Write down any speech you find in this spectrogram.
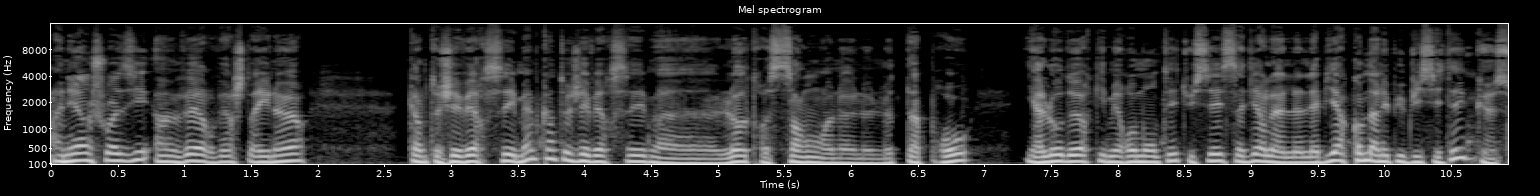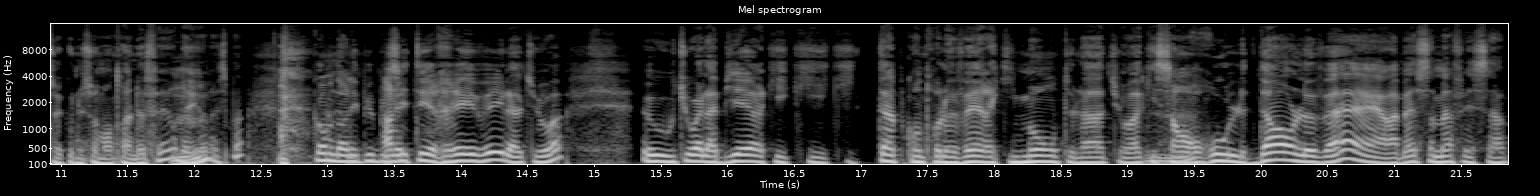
En ayant choisi un verre Versteiner, quand j'ai versé, même quand j'ai versé ben, l'autre sans le, le, le Tapro, il y a l'odeur qui m'est remontée, tu sais, c'est-à-dire la, la- la bière comme dans les publicités, que ce que nous sommes en train de faire d'ailleurs, n'est-ce pas? Comme dans les publicités rêvées, là, tu vois, où tu vois la bière qui, qui, qui tape contre le verre et qui monte, là, tu vois, qui s'enroule dans le verre, eh ben ça m'a fait ça.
